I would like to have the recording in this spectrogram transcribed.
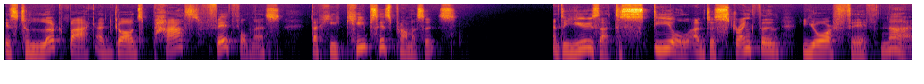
is to look back at God's past faithfulness, that He keeps His promises, and to use that to steel and to strengthen your faith now.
